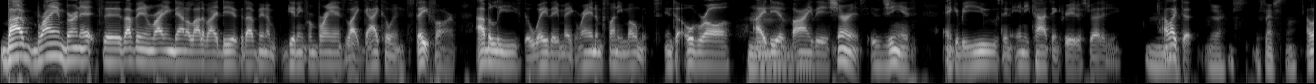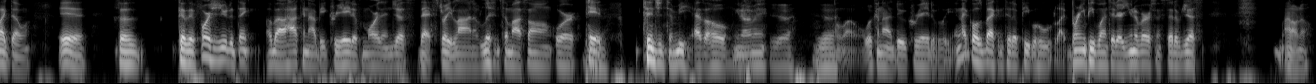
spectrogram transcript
By Brian Burnett says, I've been writing down a lot of ideas that I've been uh, getting from brands like Geico and State Farm. I believe the way they make random funny moments into overall idea of Mm. buying the insurance is genius and can be used in any content creator strategy. I Mm. like that. Yeah, it's, it's interesting. I like that one. Yeah. So, because it forces you to think about how can I be creative more than just that straight line of listen to my song or pay Yeah. attention to me as a whole. You know what I mean? Yeah. Yeah. What can I do creatively? And that goes back into the people who like bring people into their universe instead of just, I don't know.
